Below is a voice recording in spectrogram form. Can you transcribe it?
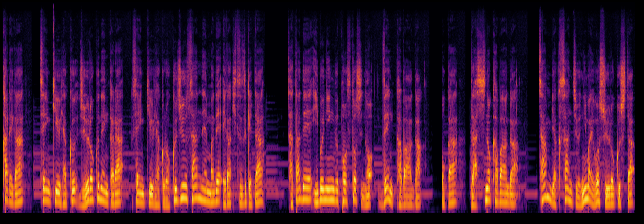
彼が1916年から1963年まで描き続けたサタデー・イブニング・ポスト誌の全カバー画他雑誌のカバー画332枚を収録した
